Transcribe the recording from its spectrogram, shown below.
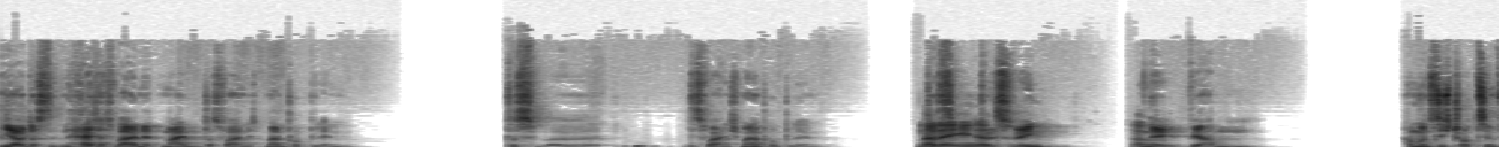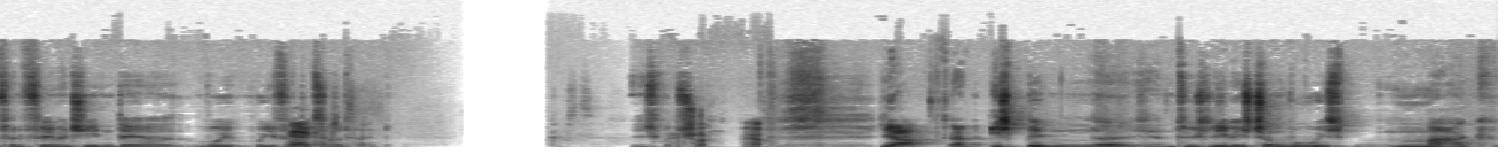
ja, das, hä, das war ja nicht mein, das war ja nicht mein Problem. Das, äh, das war nicht mein Problem. Na, das, der eh nicht. Deswegen, oh. nee, wir haben, haben uns nicht trotzdem für einen Film entschieden, der, wo, wo ihr für ja, bezahlt habt? Ich weiß schon, ja. Ja, äh, ich bin, äh, natürlich liebe ich John Woo. Ich mag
